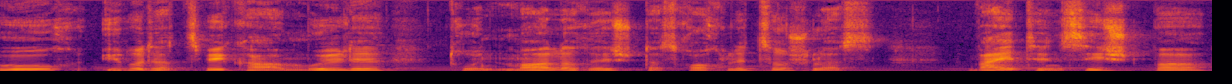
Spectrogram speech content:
Hoch über der Zwickauer Mulde thront malerisch das Rochlitzer Schloss. Weithin sichtbar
